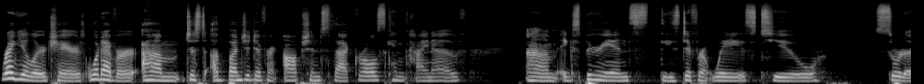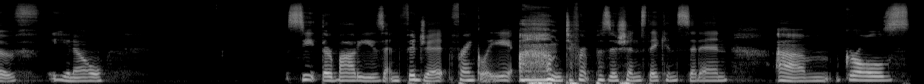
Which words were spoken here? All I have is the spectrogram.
regular chairs, whatever. Um, just a bunch of different options that girls can kind of um, experience these different ways to sort of, you know, seat their bodies and fidget, frankly, um, different positions they can sit in. Um, girls,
